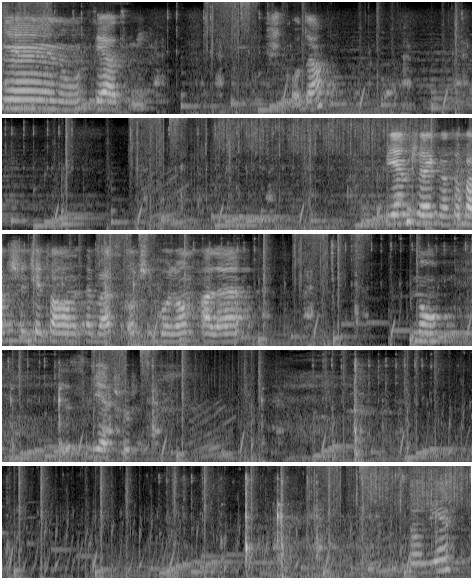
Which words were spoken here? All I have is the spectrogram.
Nie no, zjadł mi. Szkoda. Wiem, że jak na to patrzycie, to was oczy bolą, ale... No, jest wieczór. Sobie.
